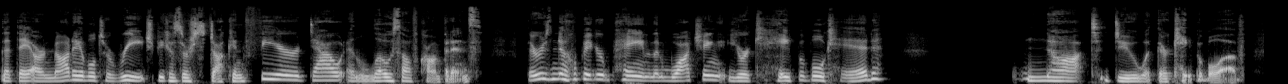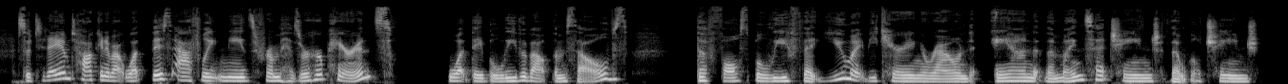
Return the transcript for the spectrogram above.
that they are not able to reach because they're stuck in fear, doubt, and low self confidence. There is no bigger pain than watching your capable kid not do what they're capable of. So today I'm talking about what this athlete needs from his or her parents, what they believe about themselves, the false belief that you might be carrying around and the mindset change that will change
